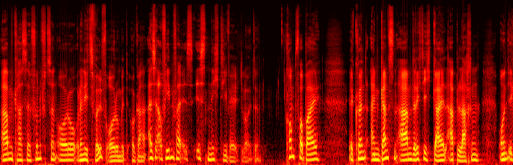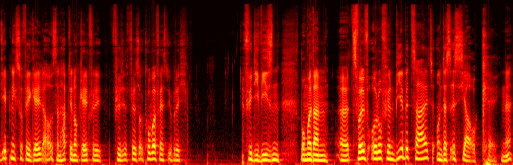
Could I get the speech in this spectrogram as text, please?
Abendkasse 15 Euro oder nicht 12 Euro mit Organ. Also auf jeden Fall, es ist nicht die Welt, Leute. Kommt vorbei, Ihr könnt einen ganzen Abend richtig geil ablachen und ihr gebt nicht so viel Geld aus, dann habt ihr noch Geld für, die, für, die, für das Oktoberfest übrig. Für die Wiesen, wo man dann äh, 12 Euro für ein Bier bezahlt und das ist ja okay. Ne?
